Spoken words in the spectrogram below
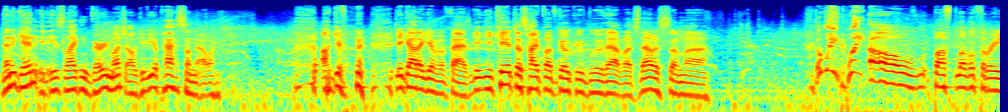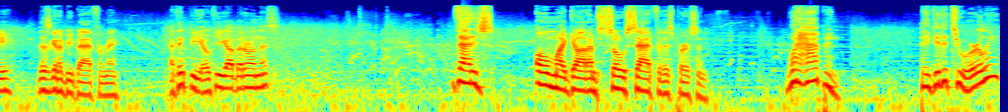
Then again, it is lagging very much. I'll give you a pass on that one. I'll give... you gotta give a pass. You, you, can't just hype up Goku Blue that much. That was some, uh... Oh, wait, wait! Oh, buffed level 3. This is gonna be bad for me. I think the Oki got better on this. That is... Oh my god, I'm so sad for this person. What happened? They did it too early?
